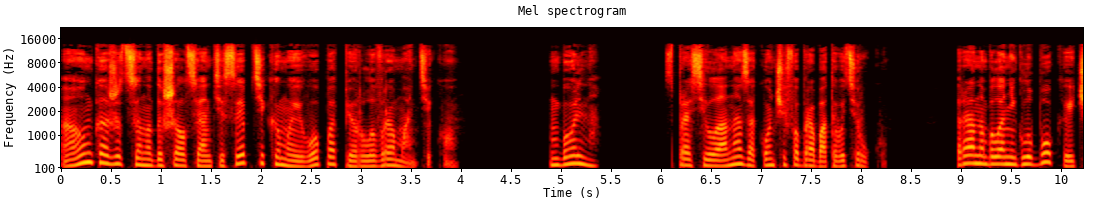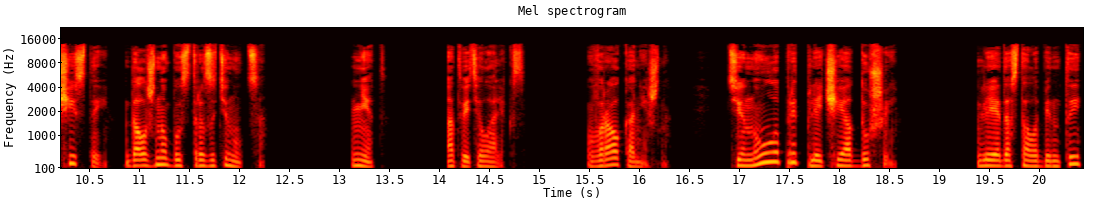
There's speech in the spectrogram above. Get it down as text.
А он, кажется, надышался антисептиком, и его попёрло в романтику. «Больно?» — спросила она, закончив обрабатывать руку. Рана была неглубокой, чистой, должно быстро затянуться. «Нет», — ответил Алекс. Врал, конечно. Тянуло предплечье от души. Лея достала бинты,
